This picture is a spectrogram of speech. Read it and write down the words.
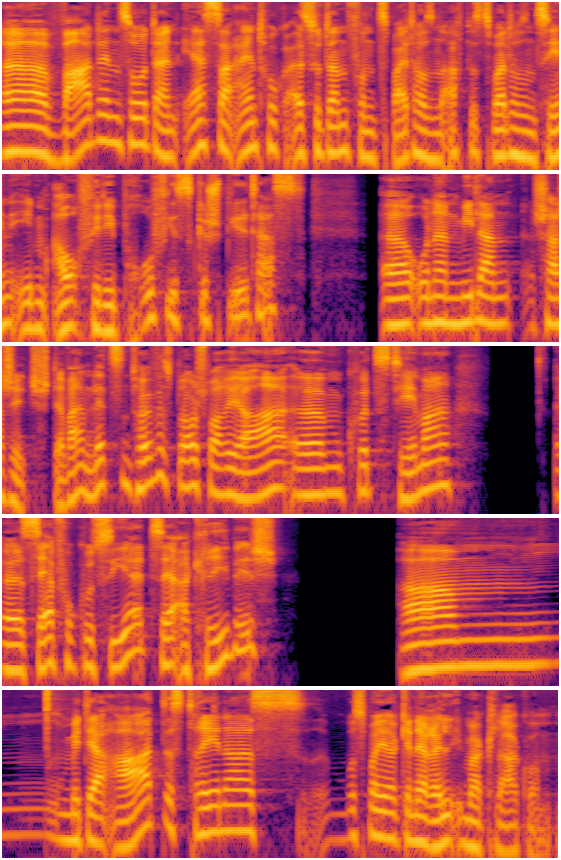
äh, war denn so dein erster Eindruck, als du dann von 2008 bis 2010 eben auch für die Profis gespielt hast? Äh, und dann Milan Šašić. Der war im letzten Teufelsblausch, war ja ähm, kurz Thema, äh, sehr fokussiert, sehr akribisch. Ähm, mit der Art des Trainers muss man ja generell immer klarkommen.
